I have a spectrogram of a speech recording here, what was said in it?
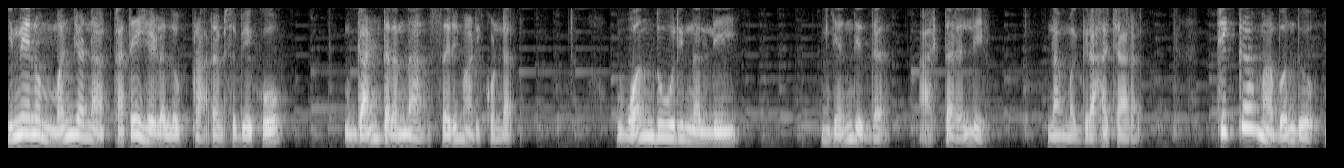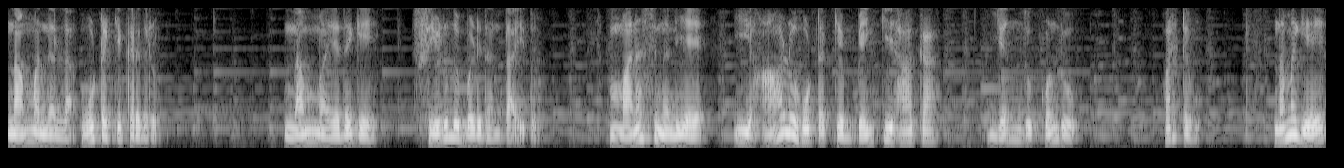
ಇನ್ನೇನು ಮಂಜಣ್ಣ ಕತೆ ಹೇಳಲು ಪ್ರಾರಂಭಿಸಬೇಕು? ಗಂಟಲನ್ನು ಸರಿ ಮಾಡಿಕೊಂಡ ಒಂದೂರಿನಲ್ಲಿ ಎಂದಿದ್ದ ಅಷ್ಟರಲ್ಲಿ ನಮ್ಮ ಗ್ರಹಚಾರ. ಚಿಕ್ಕಮ್ಮ ಬಂದು ನಮ್ಮನ್ನೆಲ್ಲ ಊಟಕ್ಕೆ ಕರೆದರು. ನಮ್ಮ ಎದೆಗೆ ಸಿಡಿಲು ಬಡಿದಂತಾಯಿತು. ಮನಸ್ಸಿನಲ್ಲಿಯೇ ಈ ಹಾಳು ಊಟಕ್ಕೆ ಬೆಂಕಿ ಹಾಕ ಎಂದುಕೊಂಡು ಹೊರಟೆವು. ನಮಗೆ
